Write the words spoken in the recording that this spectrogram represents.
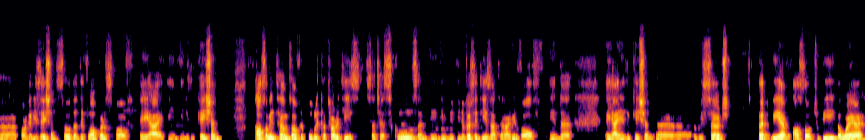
uh, organizations, so the developers of AI in, in, education. Also in terms of the public authorities, such as schools and in, in universities that are involved in the AI education uh, research. But we have also to be aware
